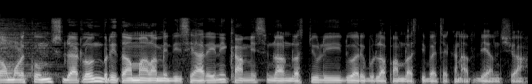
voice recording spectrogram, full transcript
Assalamualaikum Sudarlun, berita malam edisi hari ini Kamis 19 Juli 2018 dibacakan Ardian Syah.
